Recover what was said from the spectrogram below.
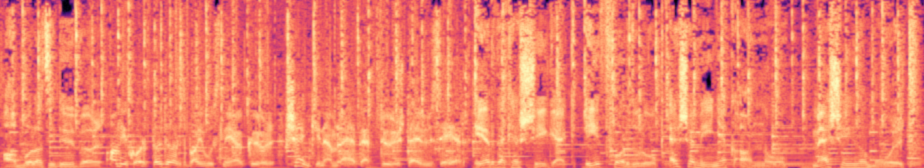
abból az időből, amikor pödört bajusz nélkül senki nem lehetett tőzsdeüzér. Érdekességek, évfordulók, események annó. Mesél a múlt.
